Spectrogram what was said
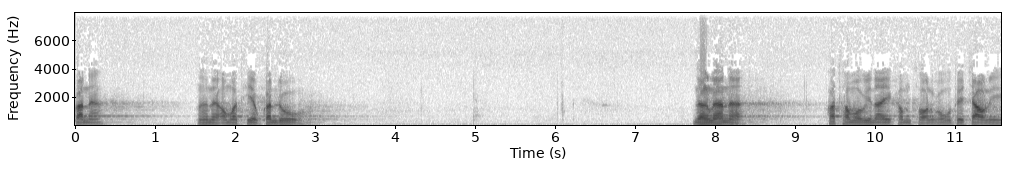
กันนะนั่นแหละเอามาเทียบกันดู ดังนั้นน่ะ พระธรรมวินัยคำสอนของพระพุทธเจ้านี่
